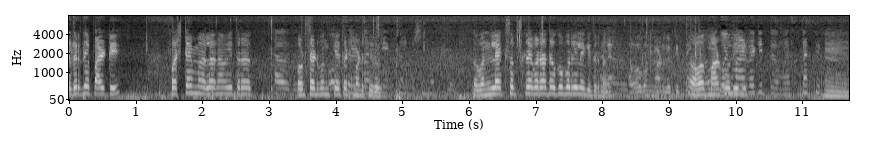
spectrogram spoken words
ಅದರದೇ ಪಾರ್ಟಿ ಫಸ್ಟ್ ಟೈಮ್ ಅಲ್ಲ ನಾವು ಈ ತರ ಔಟ್ಸೈಡ್ ಬಂದು ಕೇಕ್ ಕಟ್ ಮಾಡ್ತಿರೋದು. ಒನ್ ಲ್ಯಾಕ್ ಸಬ್ಸ್ಕ್ರೈಬರ್ ಆದಾಗೂ ಬರಲಿಲ್ಲಾಗಿದ್ರು ನಾವು. ಅವಾಗ ಒಂದು ಮಾಡ್ಬೇಕಿತ್ತು. ಅವಾಗ ಮಾಡ್ಬೋದು ಈಗ. ಮಾಡ್ಬೇಕಿತ್ತು ಮಸ್ತ್ ಆಗ್ತಿತ್ತು. ಹ್ಮ್.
